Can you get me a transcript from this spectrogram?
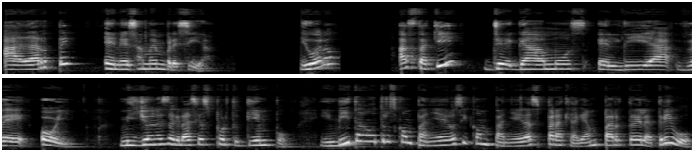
a darte en esa membresía. Y bueno, hasta aquí llegamos el día de hoy. Millones de gracias por tu tiempo. Invita a otros compañeros y compañeras para que hagan parte de la tribu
